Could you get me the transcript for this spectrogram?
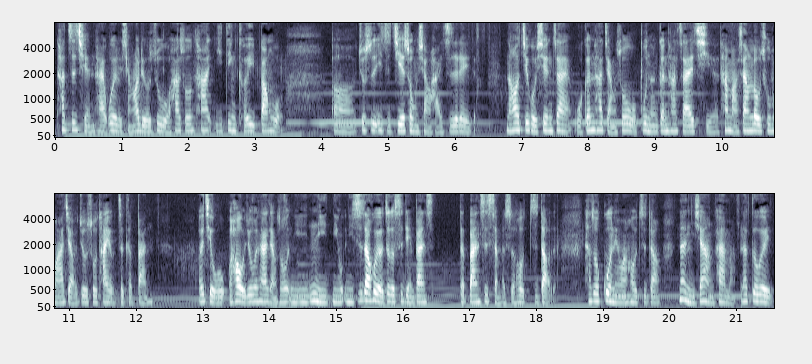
他之前还为了想要留住我，他说他一定可以帮我，呃，就是一直接送小孩之类的。然后结果现在我跟他讲说我不能跟他在一起了，他马上露出马脚，就说他有这个班，而且我然后我就问他讲说你你你你知道会有这个四点半的班是什么时候知道的？他说过年完后知道。那你想想看嘛，那各位。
